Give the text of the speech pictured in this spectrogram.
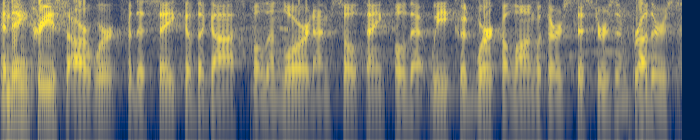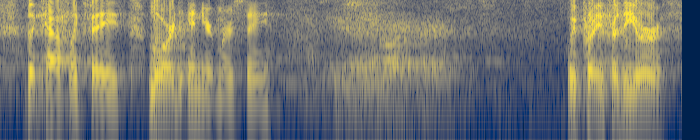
and increase our work for the sake of the gospel. And Lord, I'm so thankful that we could work along with our sisters and brothers, the Catholic faith. Lord, in your mercy. We pray for the earth.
